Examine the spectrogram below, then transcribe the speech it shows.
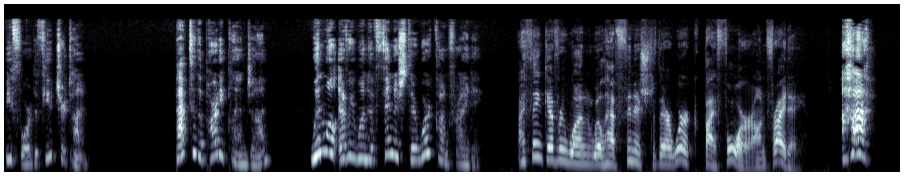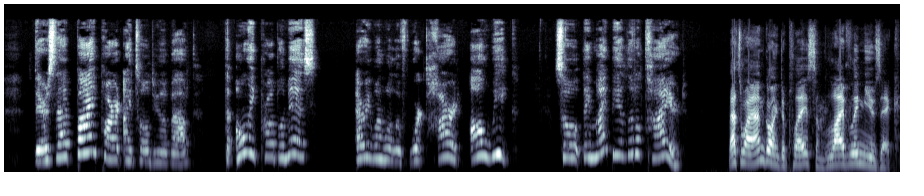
before the future time. Back to the party plan, John. When will everyone have finished their work on Friday? I think everyone will have finished their work by four on Friday. Aha! There's that by part I told you about. The only problem is everyone will have worked hard all week, so they might be a little tired. That's why I'm going to play some lively music.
